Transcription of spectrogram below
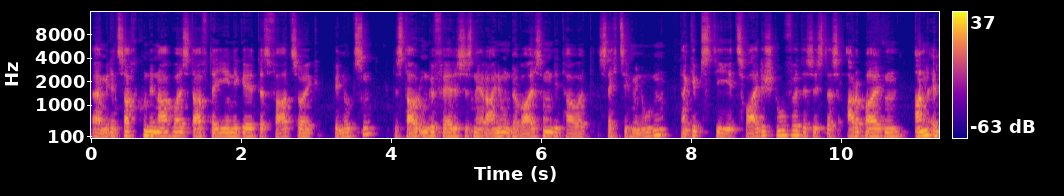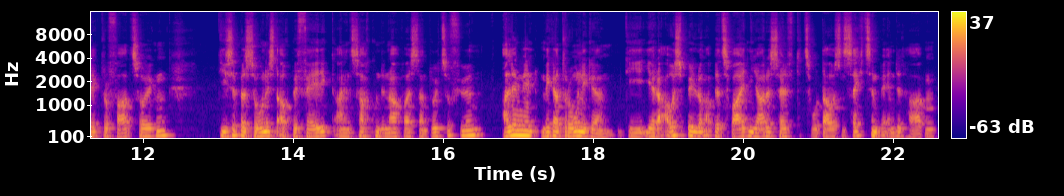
Äh, mit dem Sachkundenachweis darf derjenige das Fahrzeug benutzen. Das dauert ungefähr, das ist eine reine Unterweisung, die dauert 60 Minuten. Dann gibt es die zweite Stufe, das ist das Arbeiten an Elektrofahrzeugen. Diese Person ist auch befähigt, einen Sachkundenachweis dann durchzuführen. Alle Megatroniker, die ihre Ausbildung ab der zweiten Jahreshälfte 2016 beendet haben,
